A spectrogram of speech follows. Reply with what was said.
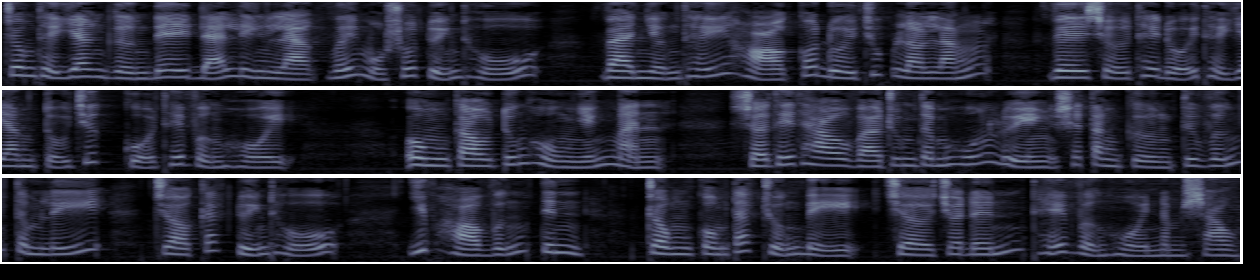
trong thời gian gần đây đã liên lạc với một số tuyển thủ và nhận thấy họ có đôi chút lo lắng về sự thay đổi thời gian tổ chức của Thế vận hội. Ông Cao Tuấn Hùng nhấn mạnh, Sở Thể thao và Trung tâm huấn luyện sẽ tăng cường tư vấn tâm lý cho các tuyển thủ, giúp họ vững tin trong công tác chuẩn bị chờ cho đến Thế vận hội năm sau.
